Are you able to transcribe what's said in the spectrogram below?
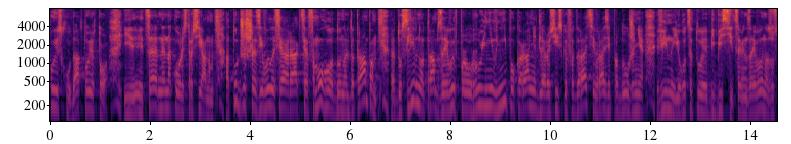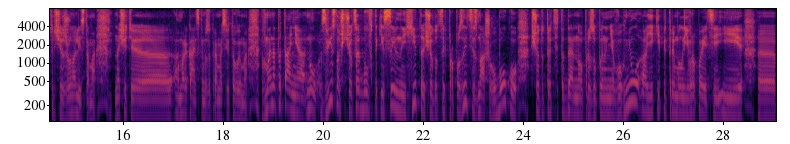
who is who, да, хто є хто. І, і це не на користь росіянам. А тут же ще з'явилася реакція самого Дональда Трампа. Дослівно Трамп заявив про руйнівні покарання для Російської Федерації в разі продовження війни. Його цитує BBC. Це він заявив на зустрічі з журналістами, значить е, американськими, зокрема світовими. В мене питання: ну звісно, що це був такий сильний хід щодо цих пропозицій з нашого боку щодо 30-денного призупинення вогню, е, які підтримали європейці і е,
